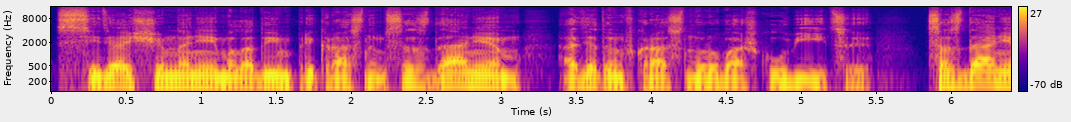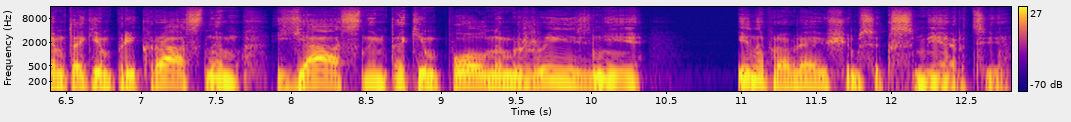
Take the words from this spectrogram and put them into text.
с сидящим на ней молодым прекрасным созданием, одетым в красную рубашку убийцы. Созданием таким прекрасным, ясным, таким полным жизни и направляющимся к смерти,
